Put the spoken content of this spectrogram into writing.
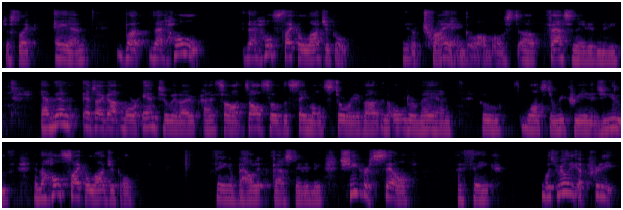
just like Anne. But that whole that whole psychological, you know, triangle almost uh, fascinated me. And then as I got more into it, I, I saw it's also the same old story about an older man who wants to recreate his youth. And the whole psychological thing about it fascinated me. She herself, I think, was really a pretty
